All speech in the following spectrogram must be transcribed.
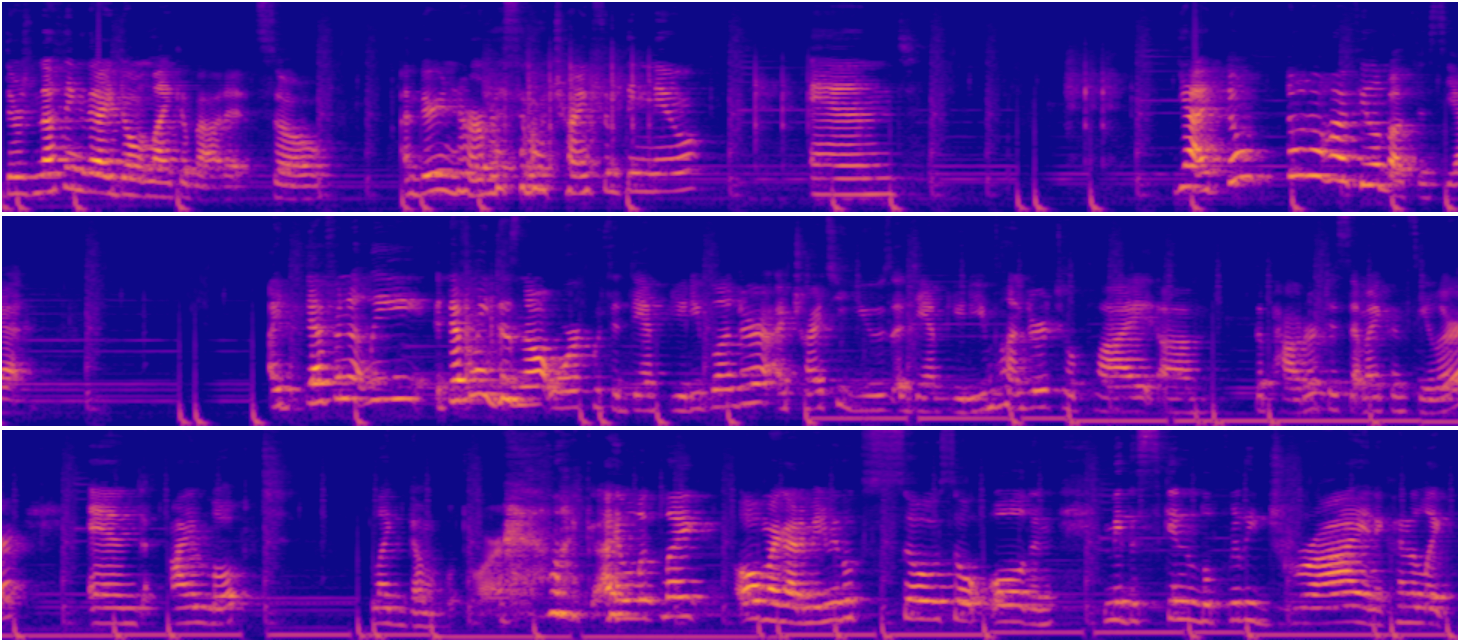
there's nothing that I don't like about it. So I'm very nervous about trying something new. And yeah, I don't, don't know how I feel about this yet. I definitely, it definitely does not work with a damp beauty blender. I tried to use a damp beauty blender to apply um, the powder to set my concealer and I looked like Dumbledore. like I looked like, oh my God, it made me look so, so old and made the skin look really dry and it kind of like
